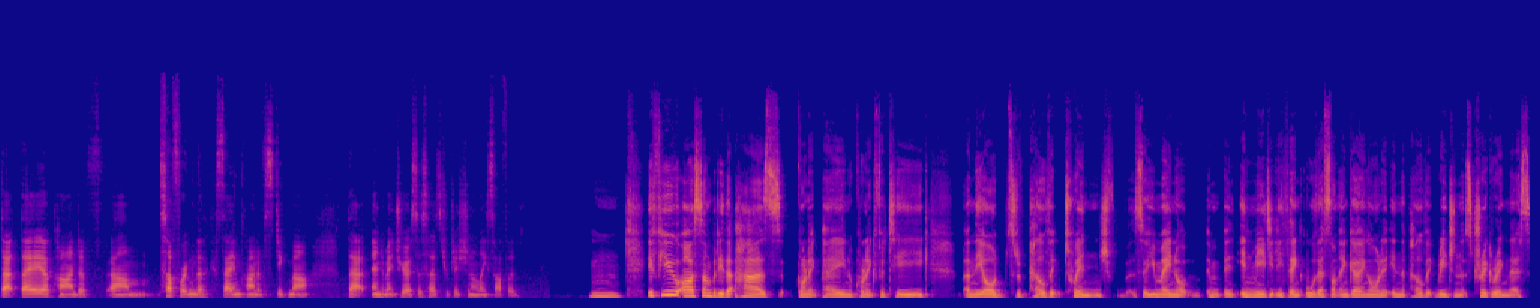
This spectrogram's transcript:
that they are kind of um, suffering the same kind of stigma that endometriosis has traditionally suffered. Mm. If you are somebody that has chronic pain or chronic fatigue and the odd sort of pelvic twinge, so you may not Im- immediately think, oh, there's something going on in the pelvic region that's triggering this.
